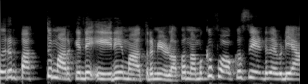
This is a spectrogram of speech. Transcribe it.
വെറും പത്ത് മാർക്കിന്റെ ഏരിയ മാത്രമേ ഉള്ളൂ. അപ്പൊ നമുക്ക് ഫോക്കസ് ചെയ്യേണ്ടത് എവിടെയാ?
